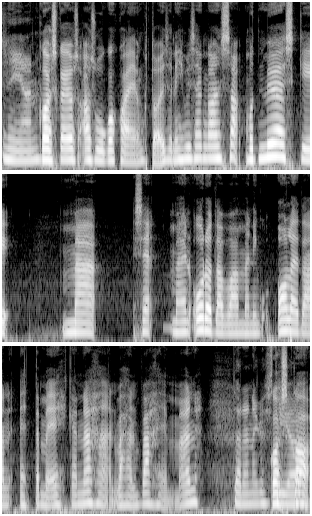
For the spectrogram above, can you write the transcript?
niin on. koska jos asuu koko ajan toisen ihmisen kanssa, mutta myöskin mä, se, mä en odota, vaan mä niinku oletan, että me ehkä nähdään vähän vähemmän, Todennäköisesti koska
